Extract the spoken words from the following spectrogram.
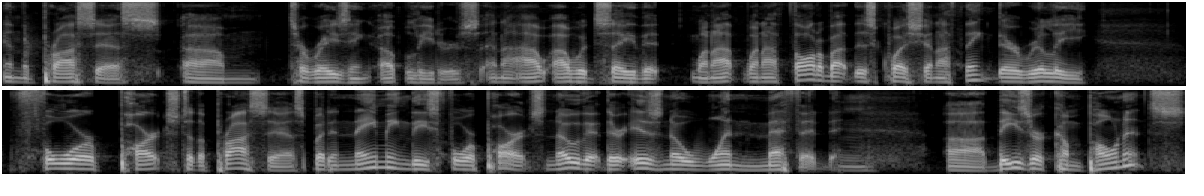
in the process um, to raising up leaders, and I, I, would say that when I when I thought about this question, I think there are really four parts to the process, but in naming these four parts, know that there is no one method. Uh, these are components.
